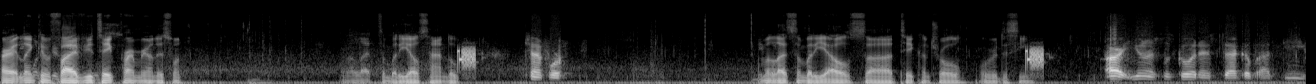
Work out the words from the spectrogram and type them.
Alright, Lincoln 5, you take primary on this one. I'm gonna let somebody else handle. 10 4. I'm gonna let somebody else uh, take control over the scene. Alright, units, let's go ahead and stack up at the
